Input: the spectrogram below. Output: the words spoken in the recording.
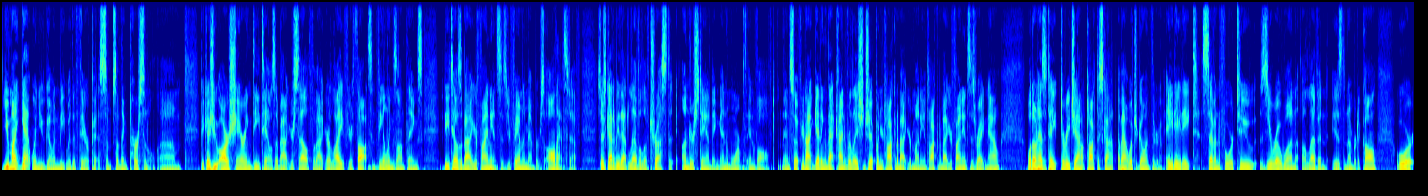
you might get when you go and meet with a therapist, some something personal, um, because you are sharing details about yourself, about your life, your thoughts and feelings on things, details about your finances, your family members, all that stuff. So there's got to be that level of trust, understanding, and warmth involved. And so if you're not getting that kind of relationship when you're talking about your money and talking about your finances right now, well, don't hesitate to reach out. Talk to Scott about what you're going through. 888 742 0111 is the number to call. Or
